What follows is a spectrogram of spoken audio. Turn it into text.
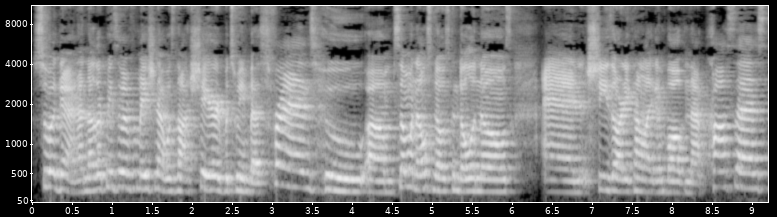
So again, another piece of information that was not shared between best friends who um, someone else knows, Condola knows, and she's already kind of like involved in that process.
